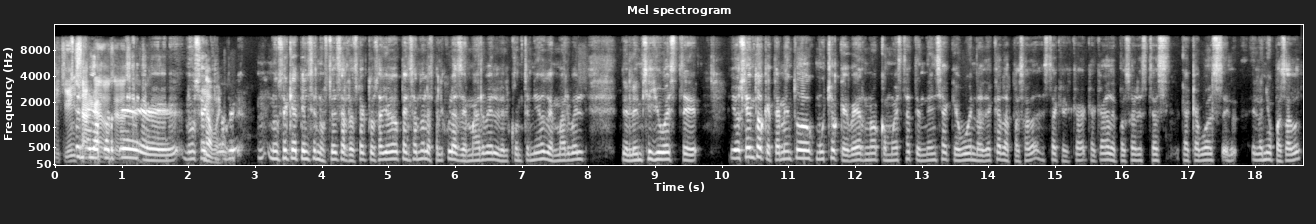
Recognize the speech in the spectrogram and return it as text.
Ni quién Sí, no, y aparte, era. no sé, No, no, sé, no sé qué piensen ustedes al respecto. O sea, yo pensando en las películas de Marvel, el contenido de Marvel del MCU, este, yo siento que también tuvo mucho que ver, ¿no? Como esta tendencia que hubo en la década pasada, esta que, que acaba de pasar, as- que acabó el, el año pasado,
